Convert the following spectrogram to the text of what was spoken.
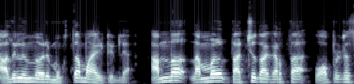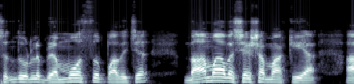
അതിൽ നിന്ന് ഒരു മുക്തമായിട്ടില്ല. അന്ന് നമ്മൾ തച്ചു തകർത്ത ഓപ്പറേഷൻ സിന്ദൂറിൽ ബ്രഹ്മോസ് പതിച്ച് നാമാവശേഷമാക്കിയ ആ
